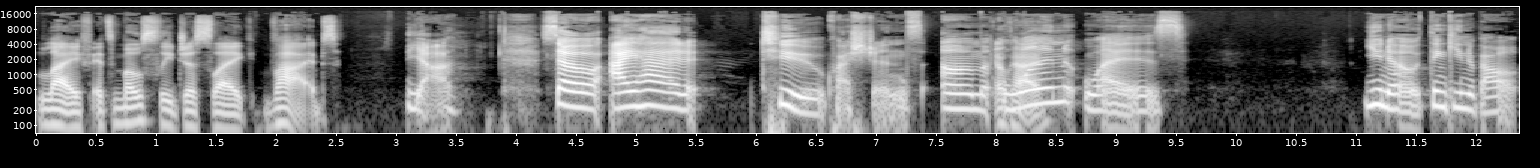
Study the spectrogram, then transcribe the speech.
life. It's mostly just like vibes. Yeah. So I had two questions. Um Okay. one was you know, thinking about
